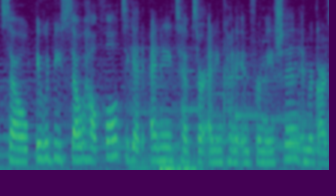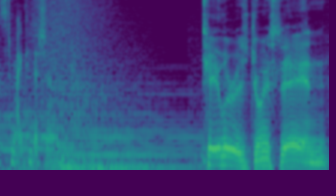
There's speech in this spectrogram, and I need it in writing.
So it would be so helpful to get any tips or any kind of information in regards to my condition. Taylor is joining us today, and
